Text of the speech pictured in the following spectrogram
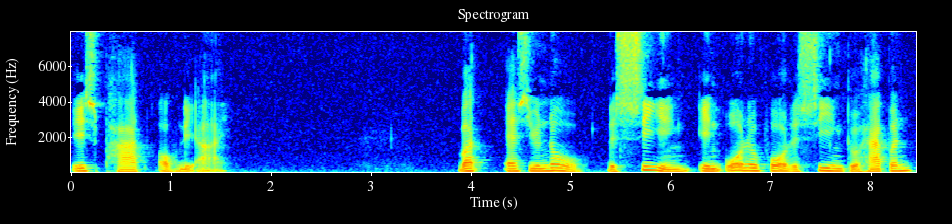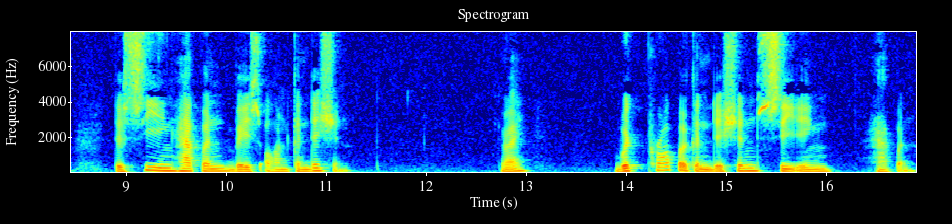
is part of the I. But as you know, the seeing, in order for the seeing to happen, the seeing happen based on condition. Right? With proper condition, seeing happen.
